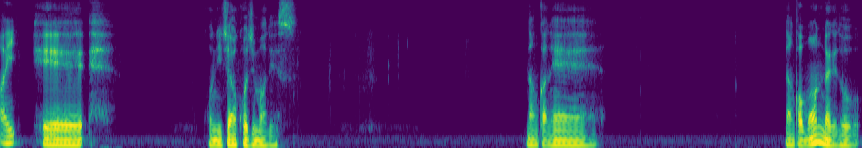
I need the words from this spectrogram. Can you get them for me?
はい、えー、こんにちは、小島です。なんかね、なんか思うんだけど、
